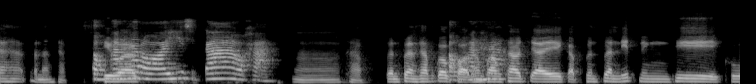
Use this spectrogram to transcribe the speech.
นะฮะตอนนั้นครับ สองที่พันว่าห้าร้อยยี่สิบเก้าค่ะอ๋อครับ เพื่อนๆครับก็ขอ2,500ทำความเข้าใจกับเพื่อนๆนิดนึงที่ครู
